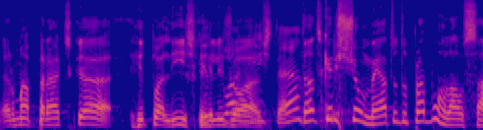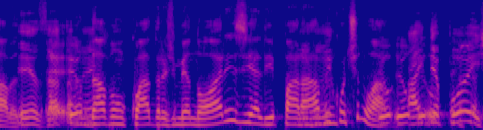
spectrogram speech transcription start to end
Era uma prática ritualística, religiosa. Ritualista, é? Tanto que eles tinham um método para burlar o sábado. Exatamente. Davam quadras menores e ali paravam e continuavam. Eu- eu- Aí eu- depois,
